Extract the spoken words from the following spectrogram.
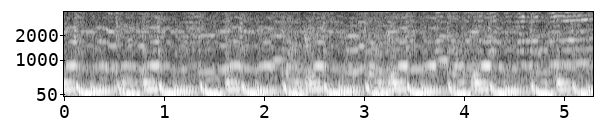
Thank you. Sabe, sabe, sabe.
